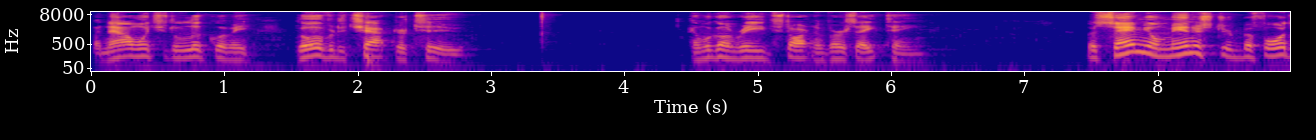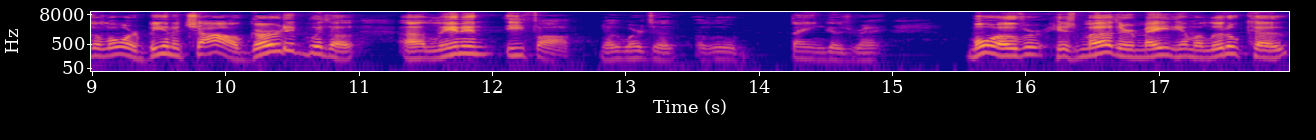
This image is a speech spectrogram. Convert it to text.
But now I want you to look with me. Go over to chapter two. And we're going to read starting in verse 18. But Samuel ministered before the Lord, being a child, girded with a, a linen ephod. In other words, a, a little thing goes around. Moreover, his mother made him a little coat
